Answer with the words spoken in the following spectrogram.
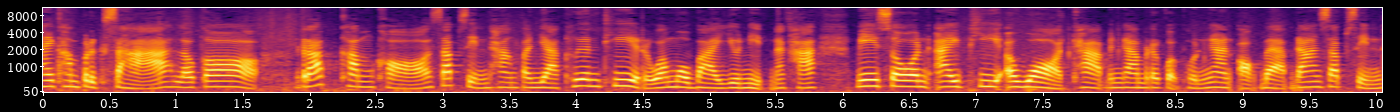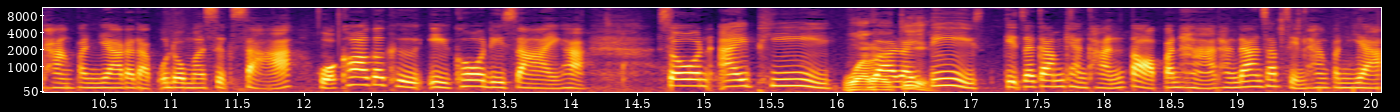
ให้คำปรึกษาแล้วก็รับคำขอทรัพย์สินทางปัญญาเคลื่อนที่หรือว่า Mobile Unit นะคะ มีโซน IP Award ค่ะ เป็นการประกวดผลงานออกแบบด้านทรัพย์สินทางปัญญาระดับอุดมศึกษา หัวข้อก็คือ Eco Design ค่ะ โซน IP Variety กิจกรรมแข่งขันตอบปัญหาทางด้านทรัพย์สินทางปัญญา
